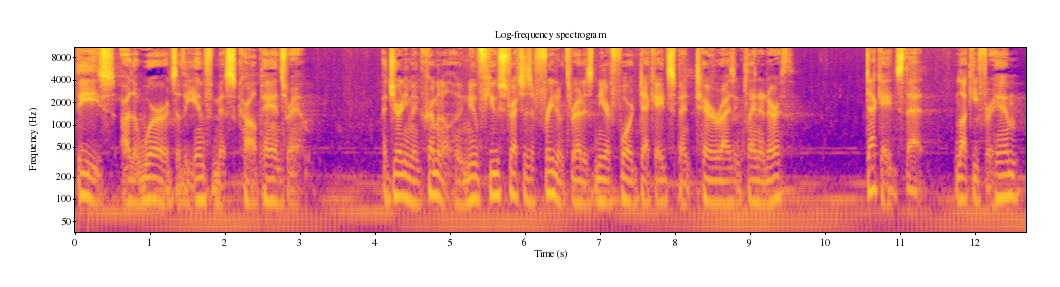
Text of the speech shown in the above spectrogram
These are the words of the infamous Carl Panzram, a journeyman criminal who knew few stretches of freedom throughout his near four decades spent terrorizing planet Earth. Decades that, lucky for him,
